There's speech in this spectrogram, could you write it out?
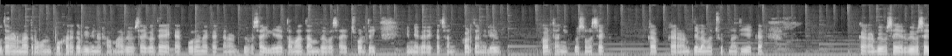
उदाहरण मात्र हुन्। पोखराका विभिन्न ठाउँमा व्यवसाय गर्दै आएका कोरोनाका कारण व्यवसायीले धमाधम व्यवसाय छोड्दै हिँड्ने गरेका छन्। कर्दनीले कर्धनीको समस्याका कारण बेलामा छुट नदिएका कारण व्यवसायीहरू व्यवसाय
